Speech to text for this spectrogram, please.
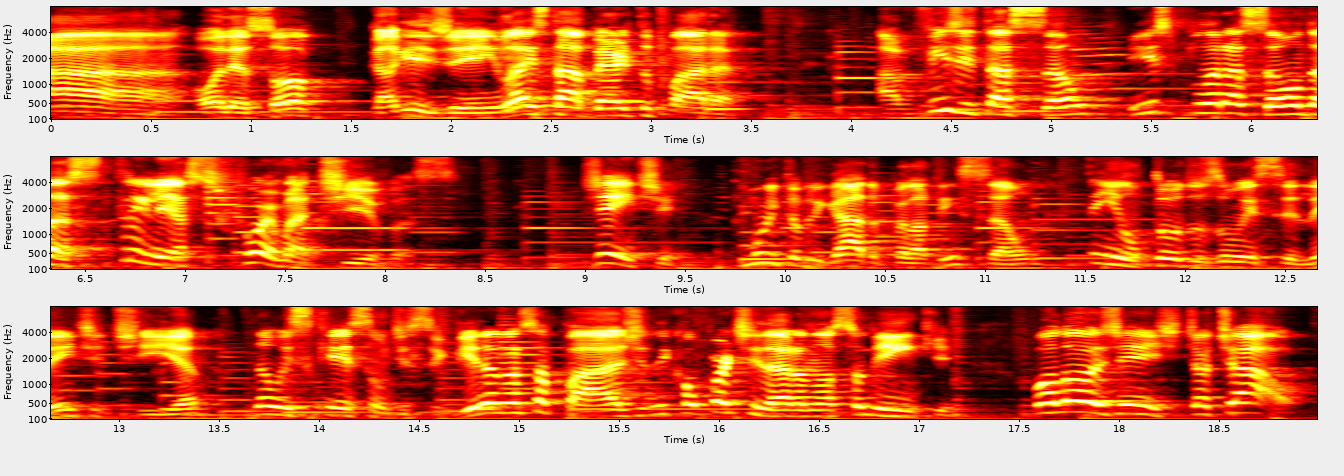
a. Olha só, gaguejei, hein? Lá está aberto para a visitação e exploração das trilhas formativas. Gente, muito obrigado pela atenção. Tenham todos um excelente dia. Não esqueçam de seguir a nossa página e compartilhar o nosso link. Falou, gente. Tchau, tchau.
